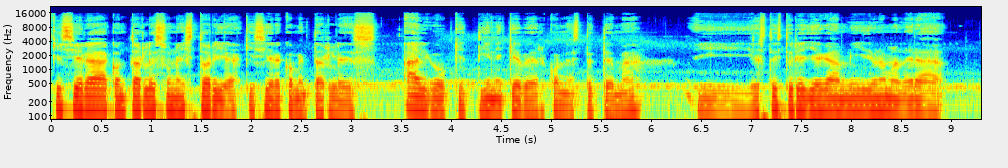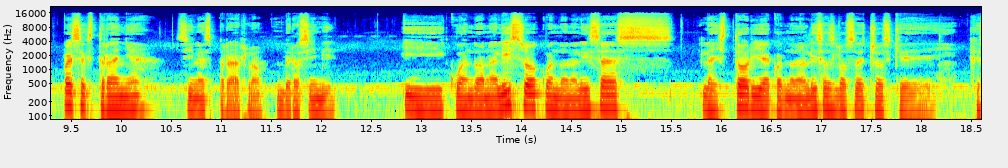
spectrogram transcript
quisiera contarles una historia, quisiera comentarles algo que tiene que ver con este tema. Y esta historia llega a mí de una manera pues extraña, sin esperarlo, verosímil. Y cuando analizo, cuando analizas la historia, cuando analizas los hechos que, que,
